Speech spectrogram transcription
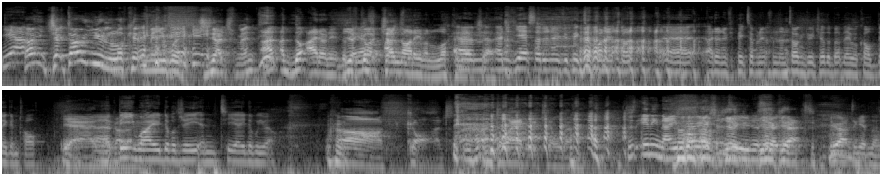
Yeah. Don't ju- don't you look at me with judgment. I, I, don't- I don't. The You've thing got is, I'm not even looking Um, at you. and yes, I don't know if you picked up on it, but uh, I don't know if you picked up on it from them talking to each other, but they were called Big and Tall. Yeah, Uh, they got that. Y double G and T A W L. Oh, God. I'm glad we killed them. just any name variations, or you just you're you're, out, you're out to get them.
